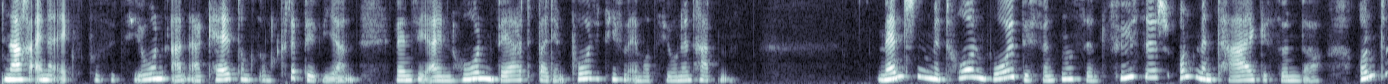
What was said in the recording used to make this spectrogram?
nach einer Exposition an Erkältungs- und Grippeviren. wenn sie einen hohen Wert bei den positiven Emotionen hatten. Menschen mit hohem Wohlbefinden sind physisch und mental gesünder und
